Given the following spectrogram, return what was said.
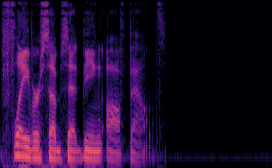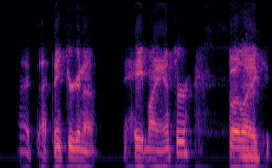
flavor subset being off balance? I, I think you're going to hate my answer, but like,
